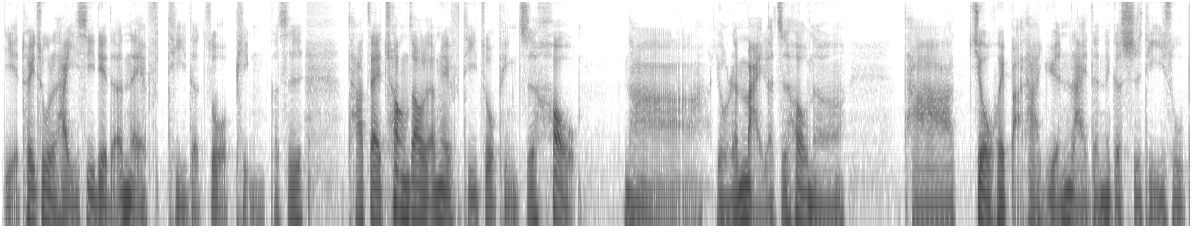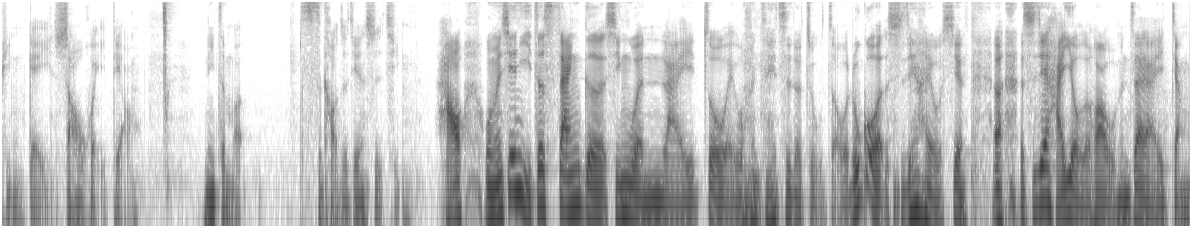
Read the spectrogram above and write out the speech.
也推出了他一系列的 NFT 的作品。可是他在创造了 NFT 作品之后，那有人买了之后呢，他就会把他原来的那个实体艺术品给烧毁掉。你怎么思考这件事情？好，我们先以这三个新闻来作为我们这次的主轴。如果时间还有限，呃，时间还有的话，我们再来讲，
